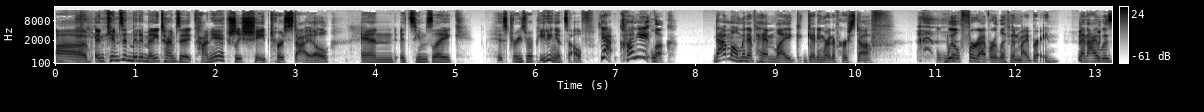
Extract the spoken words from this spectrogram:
Um, and Kim's admitted many times that Kanye actually shaped her style. And it seems like history's repeating itself. Yeah, Kanye, look, that moment of him like getting rid of her stuff will forever live in my brain. And I was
